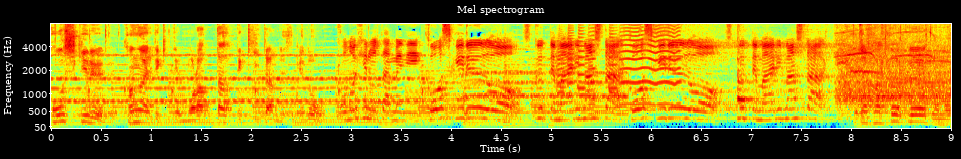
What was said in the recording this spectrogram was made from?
公式ルール考えてきてもらったって聞いたんですけどこの日のために公式ルールを作ってまいりました。公式ルールを作ってまいりました。じゃあ早速この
